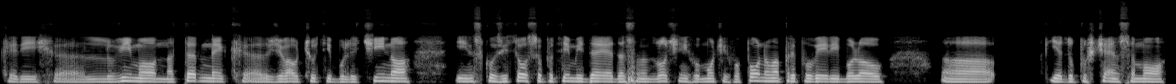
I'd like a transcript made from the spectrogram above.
ker jih uh, lovimo na trnek, uh, žival čuti bolečino, in skozi to so potem ideje, da se na določenih območjih popolnoma prepovedi ribolov. Uh, Je dopuščen samo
